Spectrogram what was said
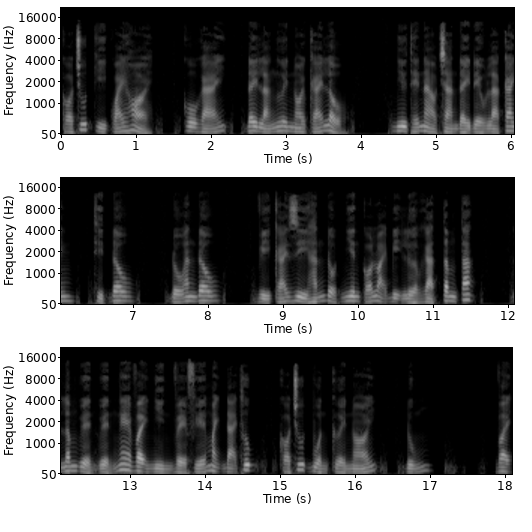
có chút kỳ quái hỏi, cô gái, đây là ngươi nói cái lẩu. Như thế nào tràn đầy đều là canh, thịt đâu, đồ ăn đâu, vì cái gì hắn đột nhiên có loại bị lừa gạt tâm tắc. Lâm Uyển Uyển nghe vậy nhìn về phía Mạnh Đại Thúc, có chút buồn cười nói, đúng. Vậy,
